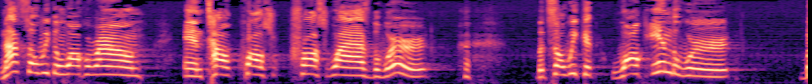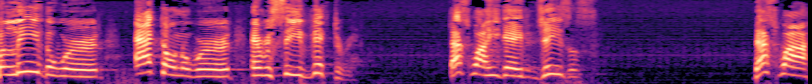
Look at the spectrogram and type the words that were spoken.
Not so we can walk around and talk cross, crosswise the word, but so we could walk in the word, believe the word, act on the word, and receive victory. That's why he gave Jesus. That's why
